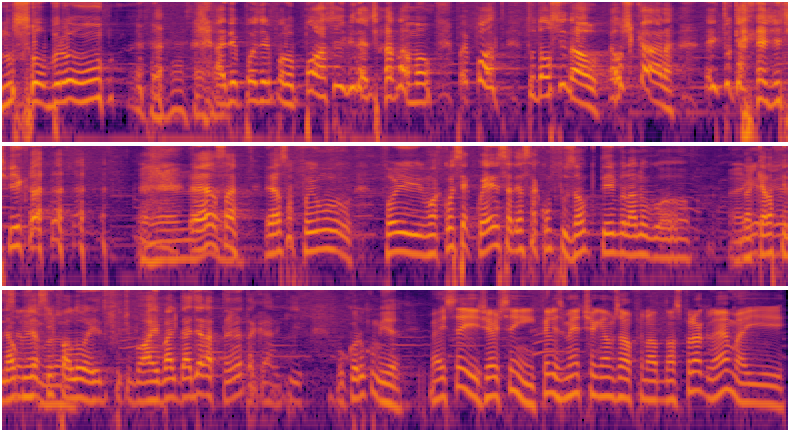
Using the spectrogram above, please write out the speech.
não sobrou um. Aí depois ele falou, porra, vocês me deixaram na mão. Foi, pô, tu dá o um sinal, é os caras. E tu quer que a gente fica. É, essa, essa foi, um, foi uma consequência dessa confusão que teve lá no, Aí, Naquela final que o Jaci falou aí do futebol. A rivalidade era tanta, cara, que o couro comia. Mas é isso aí, Gerson. Infelizmente chegamos ao final do nosso programa e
